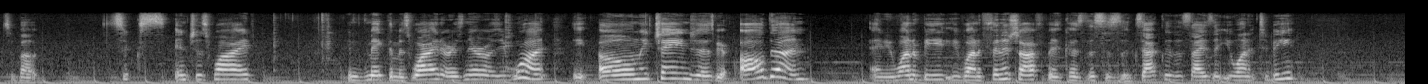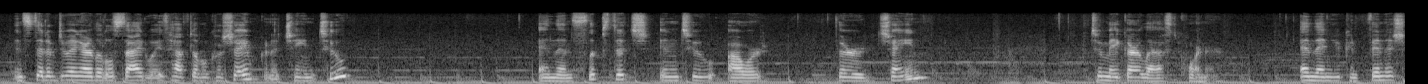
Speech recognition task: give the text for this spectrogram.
it's about six inches wide make them as wide or as narrow as you want. The only change is you're all done and you want to be you want to finish off because this is exactly the size that you want it to be. Instead of doing our little sideways half double crochet, we're going to chain two and then slip stitch into our third chain to make our last corner. And then you can finish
